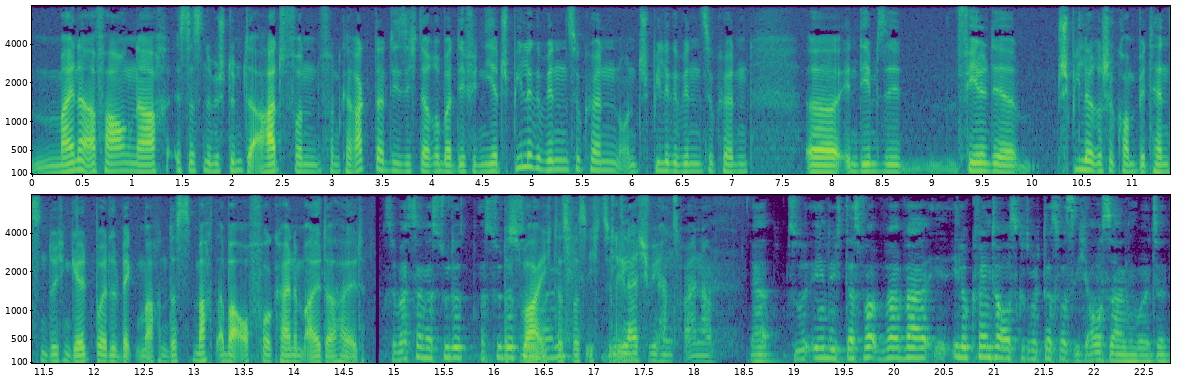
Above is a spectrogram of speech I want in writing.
Meiner Erfahrung nach ist das eine bestimmte Art von, von Charakter, die sich darüber definiert, Spiele gewinnen zu können und Spiele gewinnen zu können, äh, indem sie fehlende spielerische Kompetenzen durch einen Geldbeutel wegmachen. Das macht aber auch vor keinem Alter halt. Sebastian, hast du das? Hast du das, das war ich, das, was ich zu Die gleiche wie Hans Reiner. Ja, so ähnlich. Das war, war, war eloquenter ausgedrückt, das, was ich auch sagen wollte.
